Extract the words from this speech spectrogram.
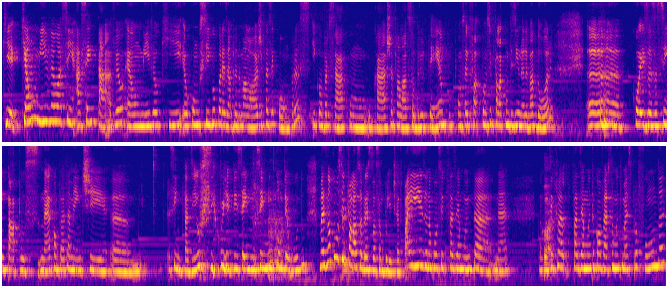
Que, que é um nível, assim, aceitável. É um nível que eu consigo, por exemplo, ir numa loja fazer compras e conversar com o caixa, falar sobre o tempo, consigo, consigo falar com o vizinho no elevador. Uh, coisas assim, papos, né, completamente uh, assim, vazios e sem, sem muito conteúdo. Mas não consigo falar sobre a situação política do país, eu não consigo fazer muita, né? Não claro. consigo fazer muita conversa muito mais profunda.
